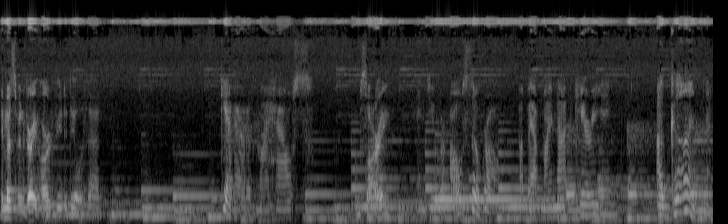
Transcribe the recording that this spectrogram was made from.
It must have been very hard for you to deal with that. Get out of my house. I'm sorry. You were also wrong about my not carrying a gun.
